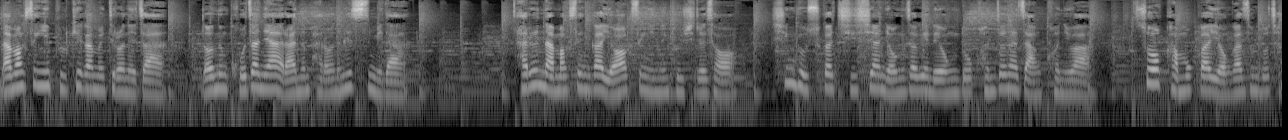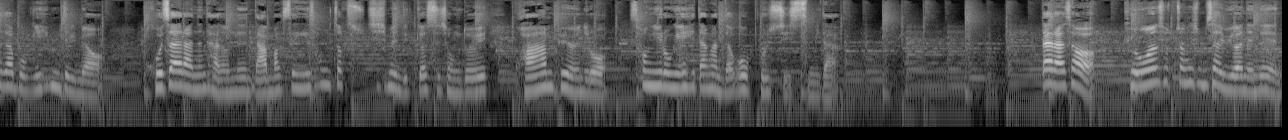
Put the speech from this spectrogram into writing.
남학생이 불쾌감을 드러내자 너는 고자냐 라는 발언을 했습니다. 다른 남학생과 여학생이 있는 교실에서 신 교수가 지시한 영작의 내용도 건전하지 않거니와 수업 과목과의 연관성도 찾아보기 힘들며 고자라는 단어는 남학생이 성적 수치심을 느꼈을 정도의 과한 표현으로 성희롱에 해당한다고 볼 수 있습니다. 따라서 교원 소청심사위원회는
